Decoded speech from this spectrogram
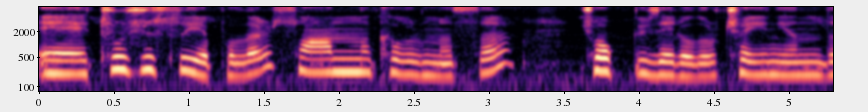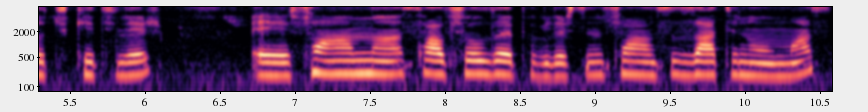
e, turşusu yapılır. Soğanlı kavurması çok güzel olur. Çayın yanında tüketilir. E, soğanla salçalı da yapabilirsiniz. Soğansız zaten olmaz.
